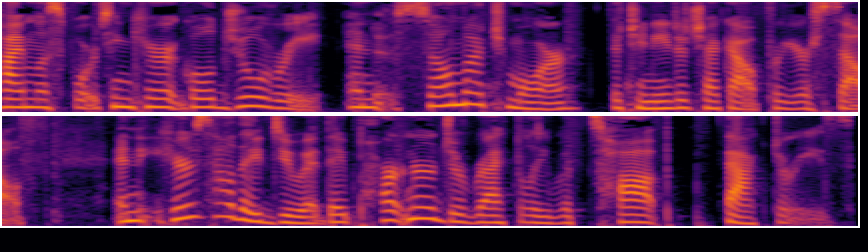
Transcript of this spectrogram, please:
timeless 14 karat gold jewelry, and so much more that you need to check out for yourself. And here's how they do it they partner directly with top factories.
